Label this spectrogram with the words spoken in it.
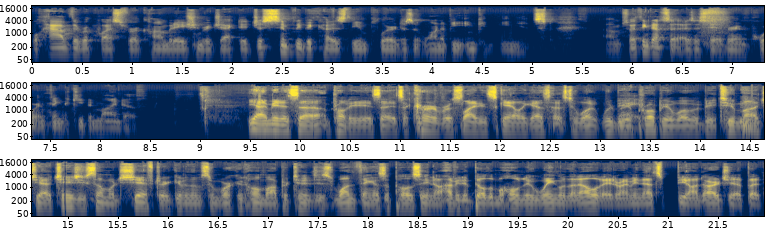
will have the request for accommodation rejected just simply because the employer doesn't want to be inconvenienced. Um, so I think that's, a, as I say, a very important thing to keep in mind of. Yeah, I mean it's a probably it's a it's a curve or a sliding scale, I guess, as to what would be right. appropriate, what would be too mm-hmm. much. Yeah, changing someone's shift or giving them some work at home opportunities is one thing, as opposed to you know having to build them a whole new wing with an elevator. I mean that's beyond hardship, but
